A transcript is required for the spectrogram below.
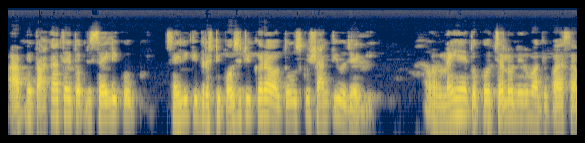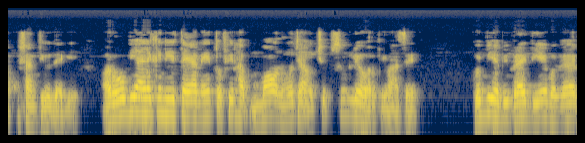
आप में ताकत है तो अपनी सहेली को, सहेली की दृष्टि पॉजिटिव कराओ तो उसको शांति हो जाएगी। और नहीं है तो को चलो निरुमा के पास आपको शांति हो जाएगी। और वो भी आए लेकिन लिए तैयार नहीं तो फिर आप मौन हो जाओ, चुप सुन लो और फिर वहाँ से। कोई भी अभिप्राय दिए बगैर,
